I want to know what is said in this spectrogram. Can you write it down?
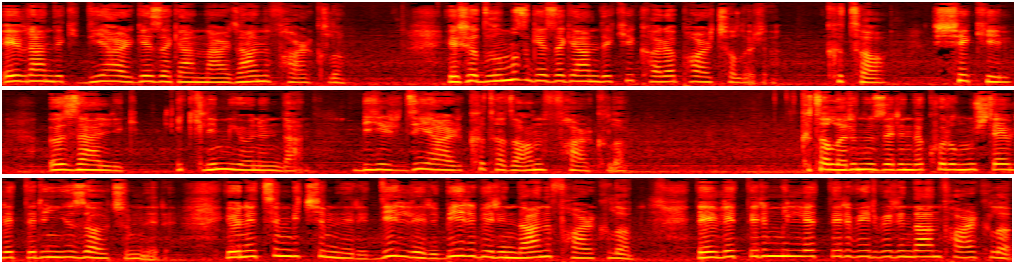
evrendeki diğer gezegenlerden farklı. Yaşadığımız gezegendeki kara parçaları, kıta, şekil, özellik, iklim yönünden bir diğer kıtadan farklı. Kıtaların üzerinde kurulmuş devletlerin yüz ölçümleri, yönetim biçimleri, dilleri birbirinden farklı. Devletlerin milletleri birbirinden farklı.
